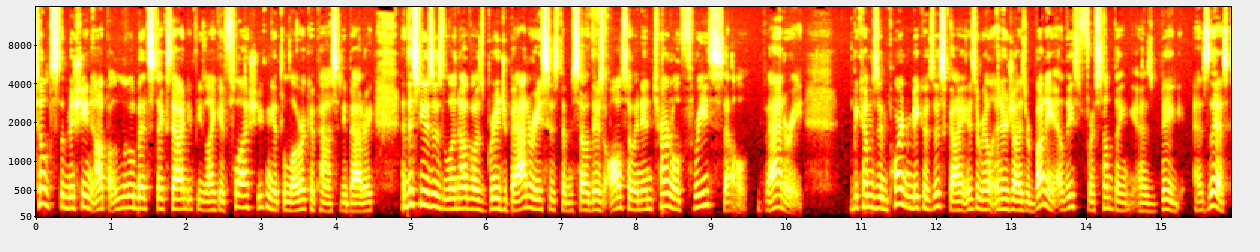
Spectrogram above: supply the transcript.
tilts the machine up a little bit, sticks out. If you like it flush, you can get the lower capacity battery. And this uses Lenovo's bridge battery system, so there's also an internal 3 cell battery. It becomes important because this guy is a real Energizer Bunny, at least for something as big as this.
